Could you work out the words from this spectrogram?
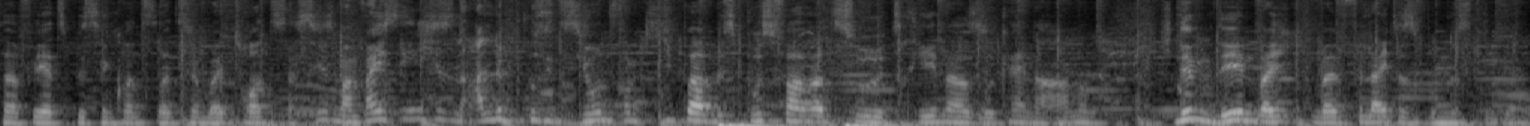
Dafür jetzt ein bisschen Konzentration bei Tots. Das ist, man weiß eh nicht, es sind alle Positionen von Keeper bis Busfahrer zu Trainer, so keine Ahnung. Ich nehme den, weil, ich, weil vielleicht ist es Bundesliga.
